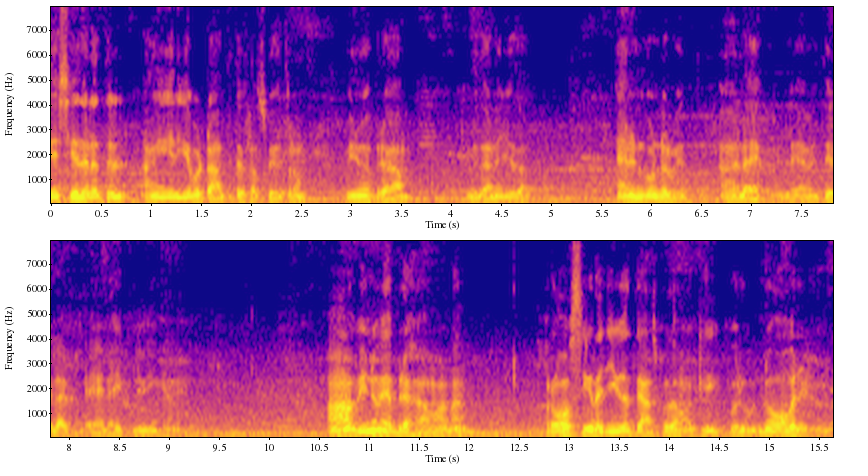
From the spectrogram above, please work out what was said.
ദേശീയ തലത്തിൽ അംഗീകരിക്കപ്പെട്ട ആദ്യത്തെ ഹ്രസ്വചിത്രം വിനു എബ്രഹാം സംവിധാനം ചെയ്ത an encounter with life with life life living ആണ്. ആ വിനു എബ്രഹാമാണ് റോസിയുടെ ജീവിതത്തെ ആസ്പദമാക്കി ഒരു നോവൽ എഴുതുന്നത്.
